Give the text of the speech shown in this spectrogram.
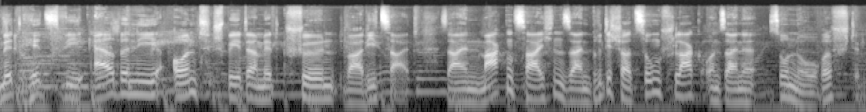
mit Hits wie Albany und später mit Schön war die Zeit. Sein Markenzeichen, sein britischer Zungenschlag und seine sonore Stimme.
